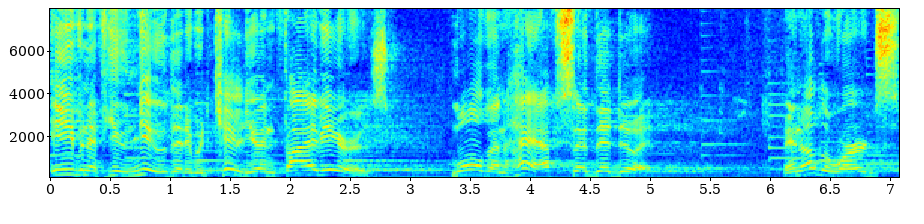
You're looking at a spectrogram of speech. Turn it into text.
even if you knew that it would kill you in five years? More than half said they'd do it. In other words,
